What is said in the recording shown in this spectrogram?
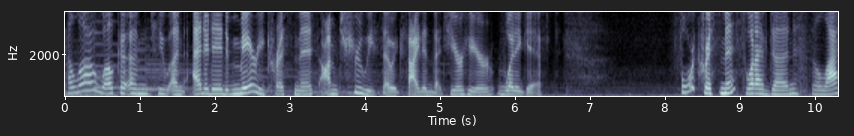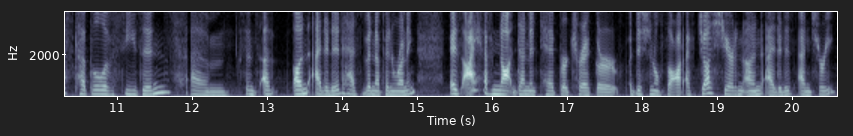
Hello, welcome to Unedited. Merry Christmas. I'm truly so excited that you're here. What a gift. For Christmas, what I've done the last couple of seasons um, since Unedited has been up and running is I have not done a tip or trick or additional thought. I've just shared an unedited entry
